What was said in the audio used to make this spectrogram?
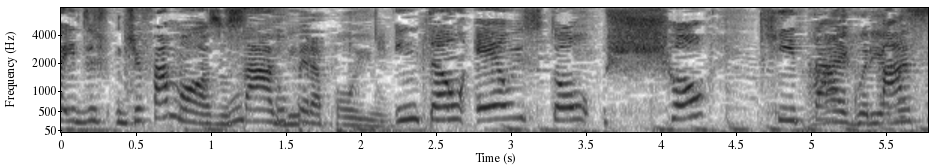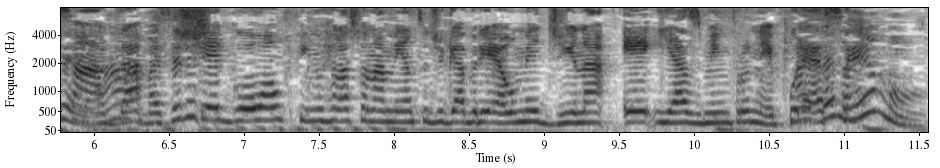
aí de, de famosos, Um sabe? super apoio. Então eu estou choquita Ai, guria, mas passada. será? Mas ele- Chegou ao fim o relacionamento de Gabriel Medina e Yasmin Brunet. Por Mas essa. é mesmo?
